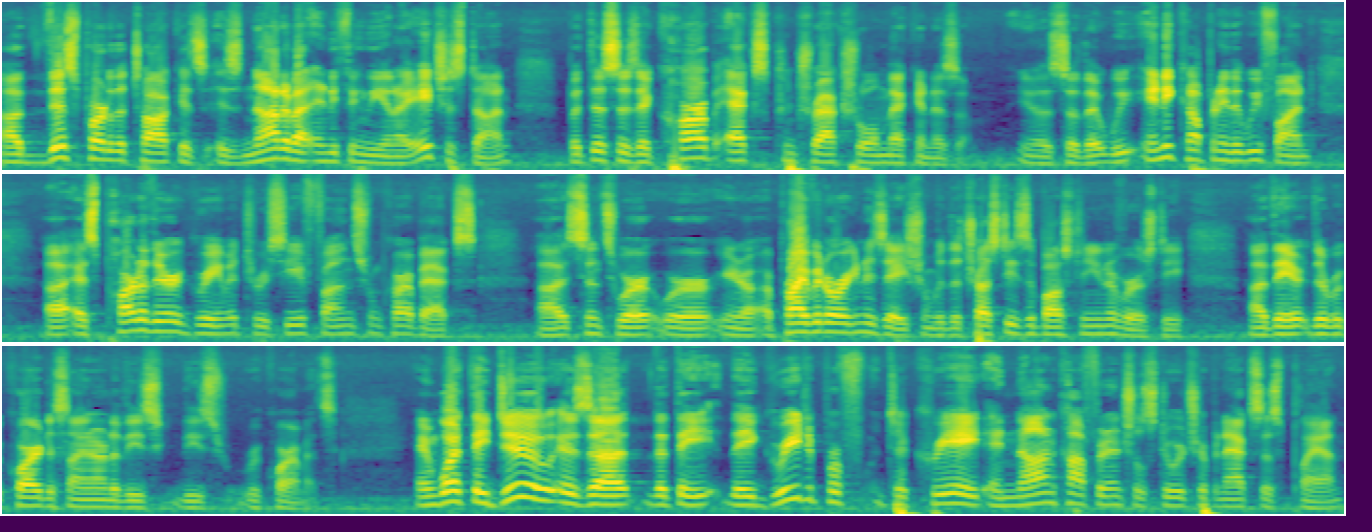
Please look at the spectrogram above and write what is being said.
uh, this part of the talk is, is not about anything the NIH has done, but this is a CARB-X contractual mechanism. You know, so that we, any company that we fund, uh, as part of their agreement to receive funds from CARB-X, uh, since we're, we're you know, a private organization, we're the trustees of Boston University, uh, they're, they're required to sign on to these, these requirements. And what they do is uh, that they, they agree to, to create a non-confidential stewardship and access plan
